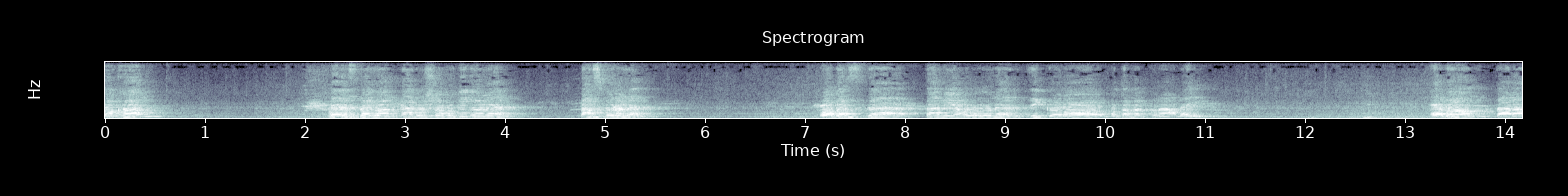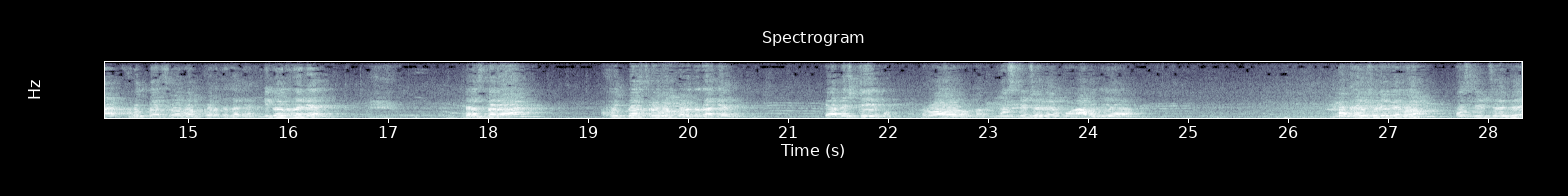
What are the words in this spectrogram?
তখন ফেরেস্তাগণ কাগজ সমূহ কি করে নেন? বাস করে নেন। এবং তারা খুদ্া শ্রবণ করতে থাকেন। কি করতে থাকেন? ফেরেশতারা খুদ্া শ্রবণ করতে থাকেন। মুসলিম শরীফ এবং আবুদিয়া বুখারী শরীফ এবং মুসলিম শরীফে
